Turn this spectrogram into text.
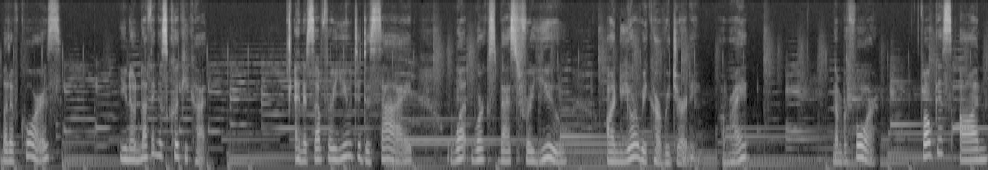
but of course, you know, nothing is cookie cut. And it's up for you to decide what works best for you on your recovery journey, all right? Number four, focus on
